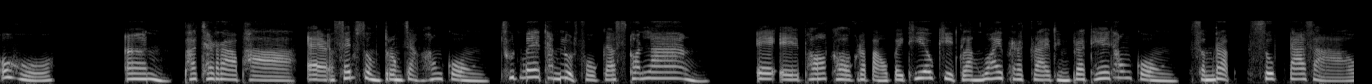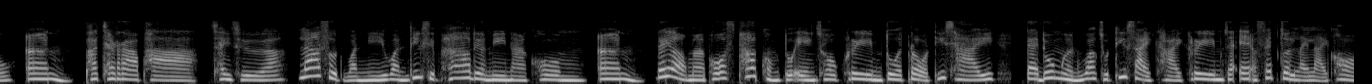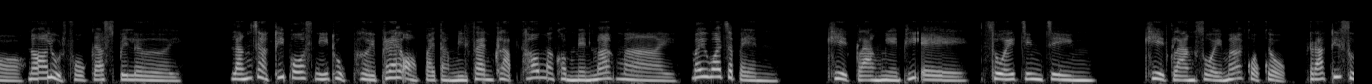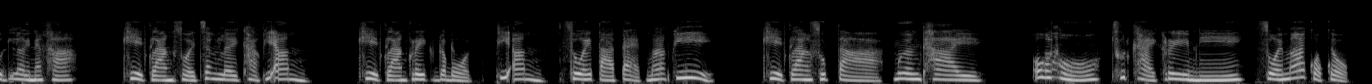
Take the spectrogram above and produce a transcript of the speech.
โอ้โห อัน พัชราภา แอร์เซ็ตส่งตรงจากฮ่องกง ชุดแม่ทำหลุดโฟกัสท่อนล่าง เอเอพ่อคอกระเป๋าไปเที่ยวขีดกลางไหว้พระไกลถึงประเทศฮ่องกงสำหรับซุปตาสาว อัน พัชราภา ชัยเชื้อ ล่าสุดวันนี้วันที่ 15 เดือนมีนาคม อัน ได้ออกมาโพสต์ภาพของตัวเองโชว์ครีมตัวโปรดที่ใช้ แต่ดูเหมือนว่าชุดที่ใส่ขายครีมจะเอเซ็ตจนหลาย ๆ คอนอหลุดโฟกัสไปเลย หลังจากที่โพสต์นี้ถูกเผยแพร่ออกไปต่างมีแฟนคลับเข้ามาคอมเมนต์มากมาย ไม่ว่าจะเป็น ขีดกลางเมียพี่เอ สวยจริง ๆ ขีดกลางสวยมากกว่ากกรักที่สุดเลยนะคะ ขีดกลางสวยจังเลยค่ะพี่อ้ำขีดกลางกริกระบดพี่อ้ำสวยตาแตกมากพี่ ขีดกลางซุปตา เมืองไทย โอ้โห ชุดขายครีมนี้ สวยมากกว่ากก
